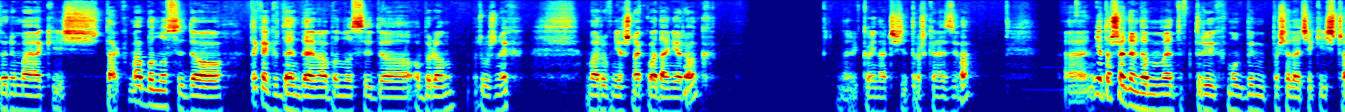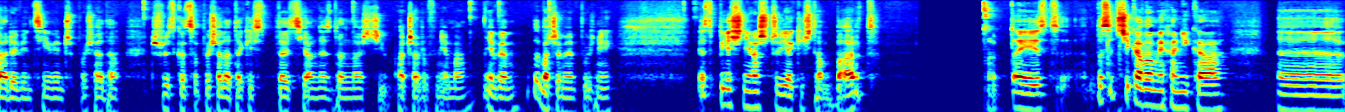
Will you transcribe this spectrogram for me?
który ma jakieś, tak, ma bonusy do, tak jak w D&D ma bonusy do obron różnych. Ma również nakładanie rąk. No, tylko inaczej się troszkę nazywa. E, nie doszedłem do momentów, w których mógłbym posiadać jakieś czary, więc nie wiem, czy posiada, czy wszystko, co posiada, to jakieś specjalne zdolności, a czarów nie ma. Nie wiem, zobaczymy później. Jest pieśniarz, czy jakiś tam bard. Tutaj jest dosyć ciekawa mechanika e,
